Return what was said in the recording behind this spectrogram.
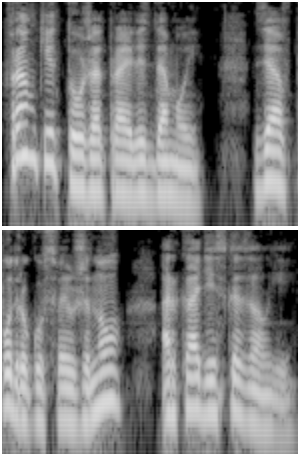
Франки тоже отправились домой. Взяв под руку свою жену, Аркадий сказал ей.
